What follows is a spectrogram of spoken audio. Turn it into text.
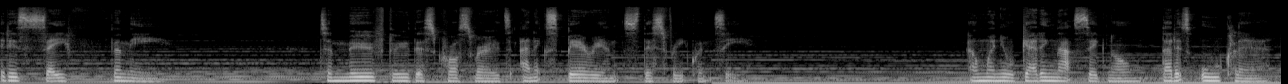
it is safe for me to move through this crossroads and experience this frequency. And when you're getting that signal that it's all clear,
